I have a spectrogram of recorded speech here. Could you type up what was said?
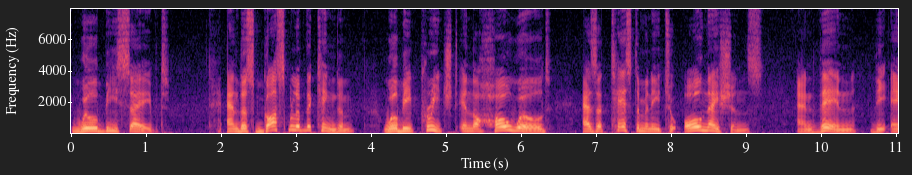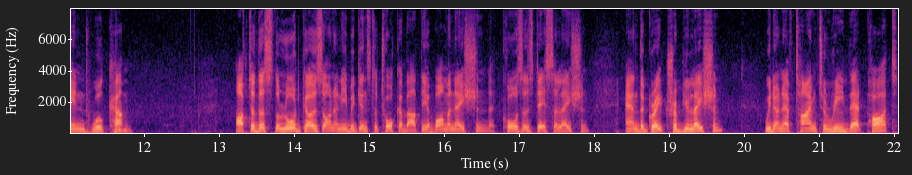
will be saved. And this gospel of the kingdom will be preached in the whole world as a testimony to all nations, and then the end will come. After this, the Lord goes on and he begins to talk about the abomination that causes desolation and the great tribulation. We don't have time to read that part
